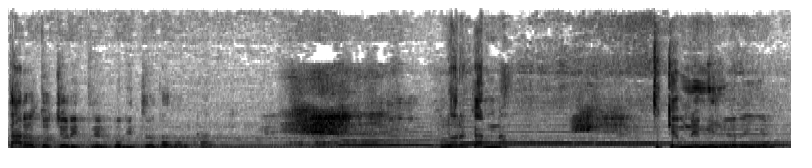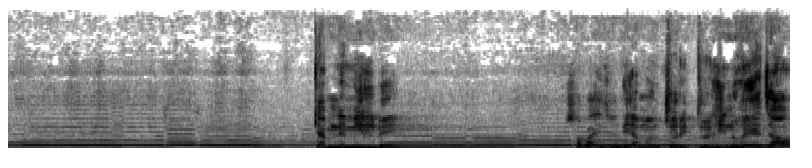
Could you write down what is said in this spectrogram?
তারও তো চরিত্রের পবিত্রতা দরকার। দরকার না? তো কেমনে মিলবে ভাইয়া? কেমনে মিলবে? সবাই যদি এমন চরিত্রহীন হয়ে যাও,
